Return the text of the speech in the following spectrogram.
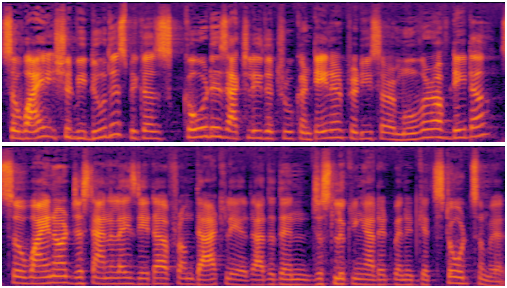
So why should we do this? Because code is actually the true container producer or mover of data. So why not just analyze data from that layer rather than just looking at it when it gets stored somewhere?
